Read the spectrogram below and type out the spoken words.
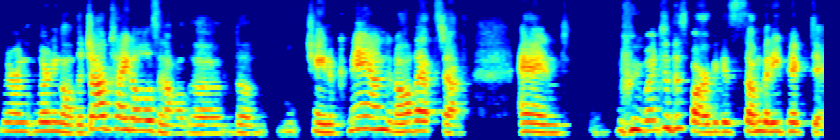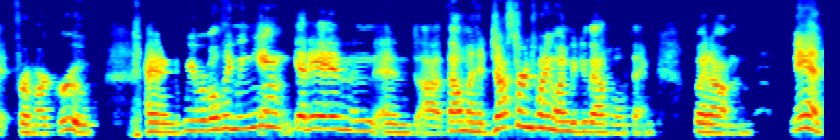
learn learning all the job titles and all the the chain of command and all that stuff. And we went to this bar because somebody picked it from our group. And we were both like we can't get in. And and uh, thelma had just turned 21 we do that whole thing. But um man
